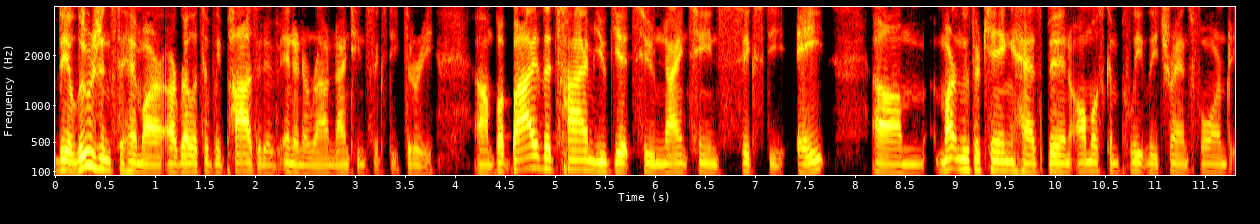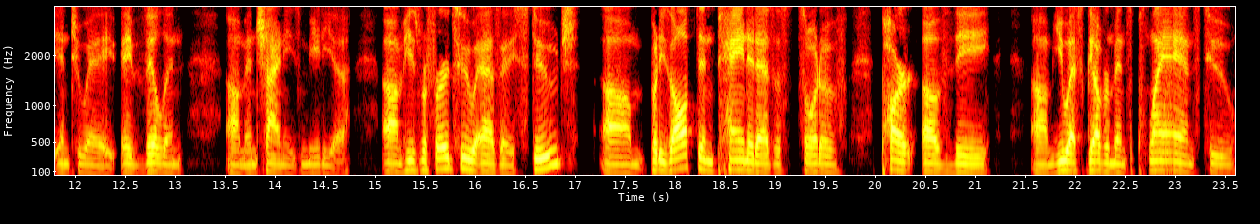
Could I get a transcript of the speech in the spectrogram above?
the allusions to him are, are relatively positive in and around 1963. Um, but by the time you get to 1968, um, Martin Luther King has been almost completely transformed into a, a villain um, in Chinese media. Um, he's referred to as a stooge, um, but he's often painted as a sort of part of the U.S. Um, government's plans to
